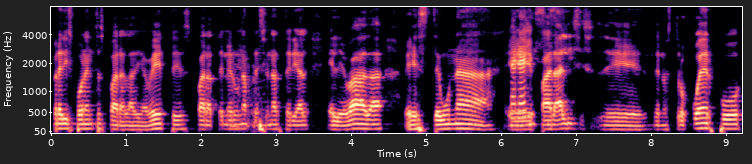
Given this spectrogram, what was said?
predisponentes para la diabetes, para tener una presión arterial elevada, este, una eh, parálisis, de, nuestro cuerpo,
